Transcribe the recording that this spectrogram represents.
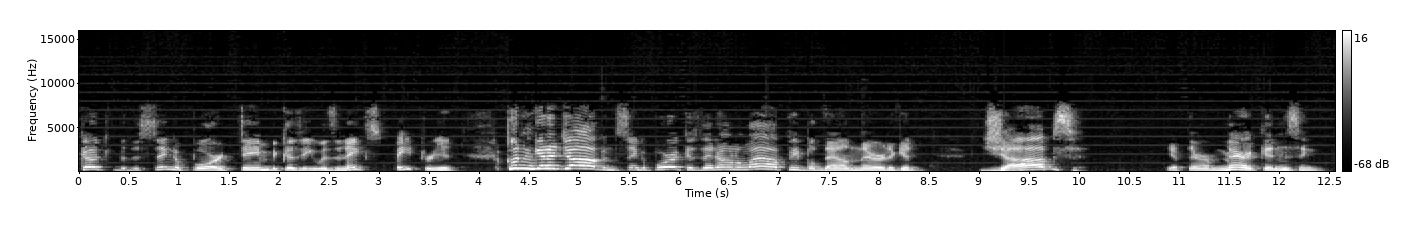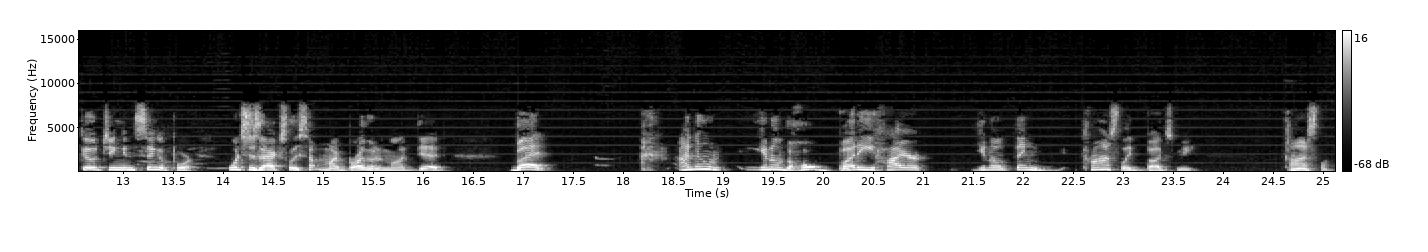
coached for the Singapore team because he was an expatriate. Couldn't get a job in Singapore because they don't allow people down there to get jobs if they're Americans and coaching in Singapore, which is actually something my brother-in-law did. But I don't, you know, the whole buddy hire, you know, thing constantly bugs me. Constantly.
